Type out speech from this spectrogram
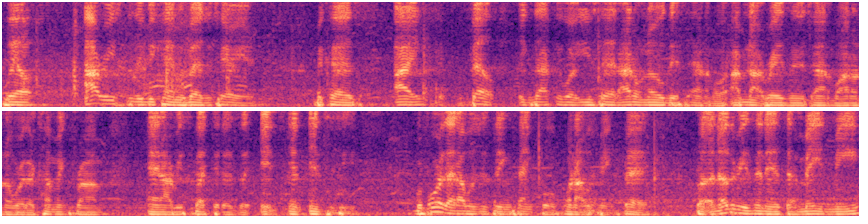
Well, I recently became a vegetarian because I felt exactly what you said. I don't know this animal. I'm not raising this animal. I don't know where they're coming from, and I respect it as a, an entity. Before that, I was just being thankful when I was being fed. But another reason is that made me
